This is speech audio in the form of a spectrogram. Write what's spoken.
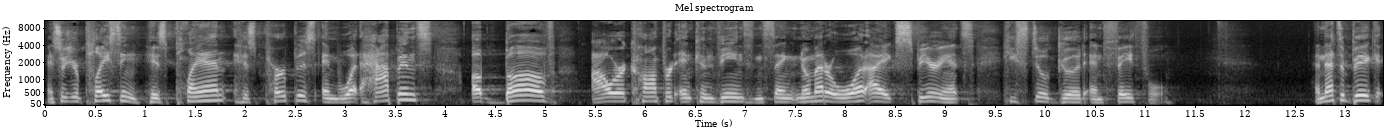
And so you're placing his plan, his purpose, and what happens above our comfort and convenience and saying, no matter what I experience, he's still good and faithful. And that's a big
